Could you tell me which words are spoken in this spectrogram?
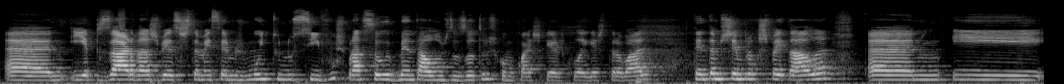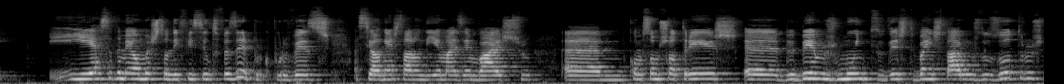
Uh, e apesar de às vezes também sermos muito nocivos para a saúde mental uns dos outros, como quaisquer colegas de trabalho, tentamos sempre respeitá-la um, e, e essa também é uma gestão difícil de fazer, porque por vezes, se alguém está num dia mais em baixo, um, como somos só três, uh, bebemos muito deste bem-estar uns dos outros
